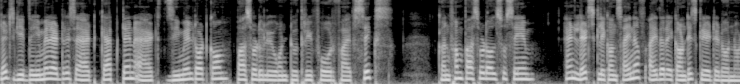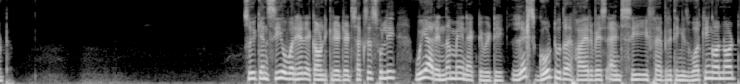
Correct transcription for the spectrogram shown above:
Let's give the email address at captain at gmail.com password will be 123456 confirm password also same and let's click on sign up either account is created or not So you can see over here account created successfully. We are in the main activity. Let's go to the Firebase and see if everything is working or not.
